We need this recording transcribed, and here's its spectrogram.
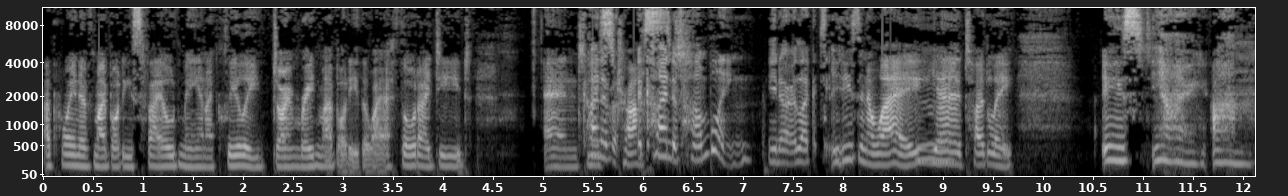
a point of my body's failed me and I clearly don't read my body the way I thought I did. And Kind mistrust. of kind of humbling, you know, like It is in a way, mm. yeah, totally. Is you know, um,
